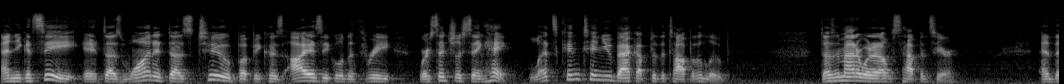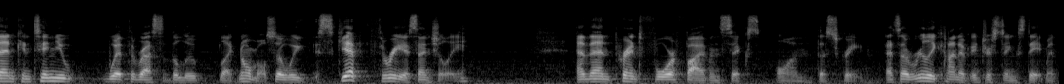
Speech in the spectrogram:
And you can see it does one, it does two, but because i is equal to three, we're essentially saying, hey, let's continue back up to the top of the loop. Doesn't matter what else happens here. And then continue with the rest of the loop like normal. So we skip three essentially, and then print four, five, and six on the screen. That's a really kind of interesting statement.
